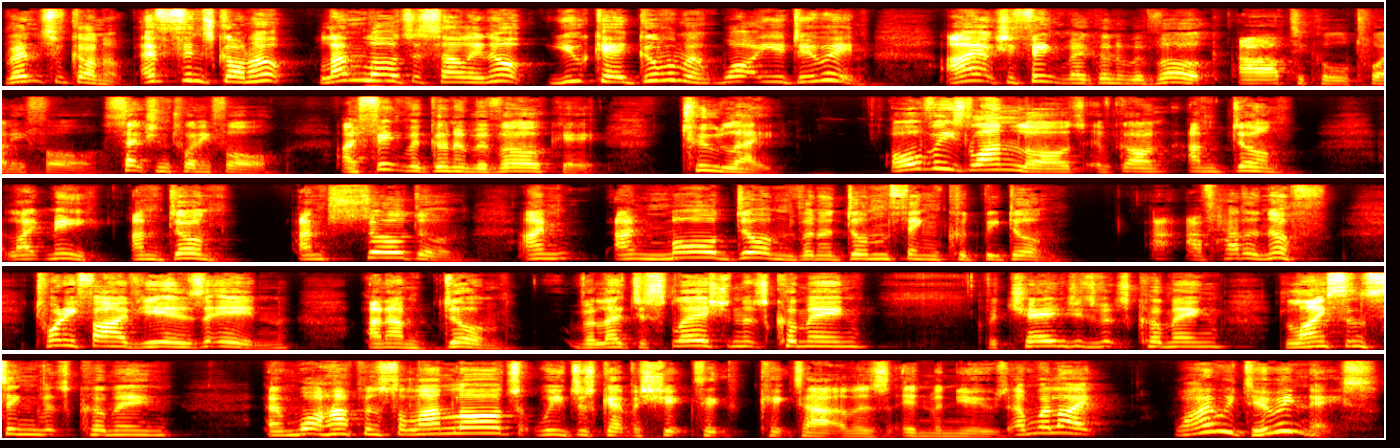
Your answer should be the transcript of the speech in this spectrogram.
Rents have gone up. Everything's gone up. Landlords are selling up. UK government, what are you doing? I actually think they're going to revoke Article 24, Section 24. I think they're going to revoke it. Too late. All these landlords have gone, I'm done like me, I'm done. I'm so done. I'm I'm more done than a done thing could be done. I, I've had enough. 25 years in, and I'm done. The legislation that's coming, the changes that's coming, licensing that's coming, and what happens to landlords? We just get the shit t- kicked out of us in the news, and we're like, why are we doing this?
